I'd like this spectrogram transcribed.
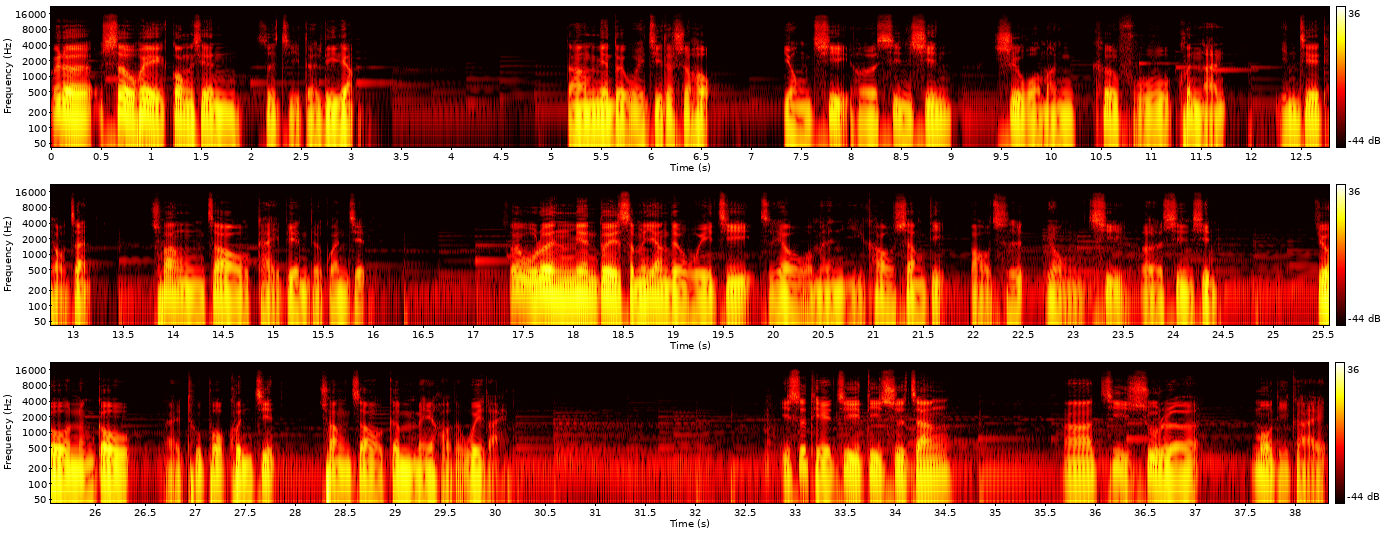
为了社会贡献自己的力量。当面对危机的时候，勇气和信心是我们克服困难、迎接挑战、创造改变的关键。所以，无论面对什么样的危机，只要我们依靠上帝，保持勇气和信心，就能够来突破困境，创造更美好的未来。以斯帖记第四章，他记述了莫迪改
